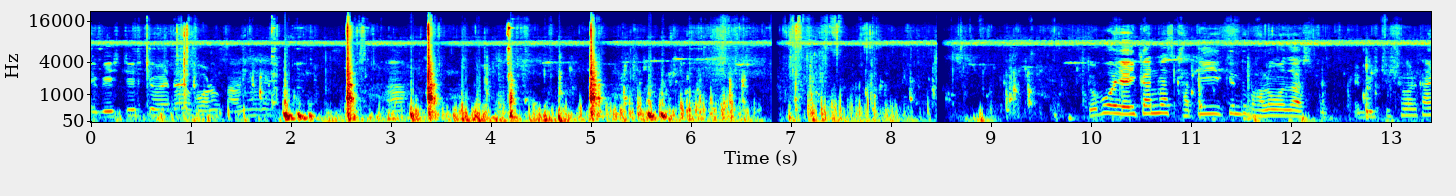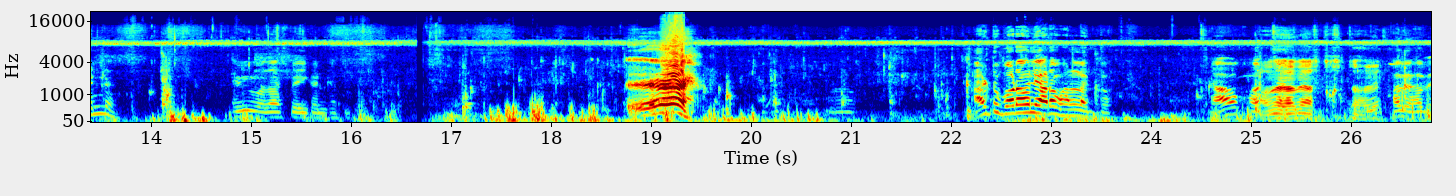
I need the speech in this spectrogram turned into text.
এই বৃষ্টি বৃষ্টি ওয়েদারে বড় কান। তবুও এই কান মাছ খাতেই কিন্তু ভালো মজা আসবে। এই বৃষ্টির সময় কান না? হেবি মজা আসবে এই কান খাতে। আর একটু বড় হলে আরও ভালো লাগতো। হবে হবে আস্তে আস্তে হবে। হবে হবে।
